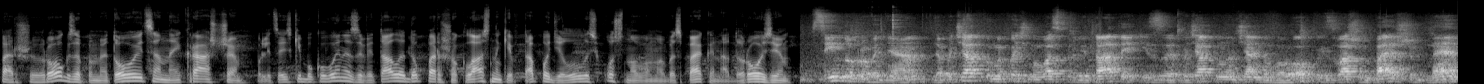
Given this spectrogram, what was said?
Перший урок запам'ятовується найкраще. Поліцейські буковини завітали до першокласників та поділились основами безпеки на дорозі. Всім доброго дня. Для початку ми хочемо вас привітати із початком навчального року і з вашим першим днем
